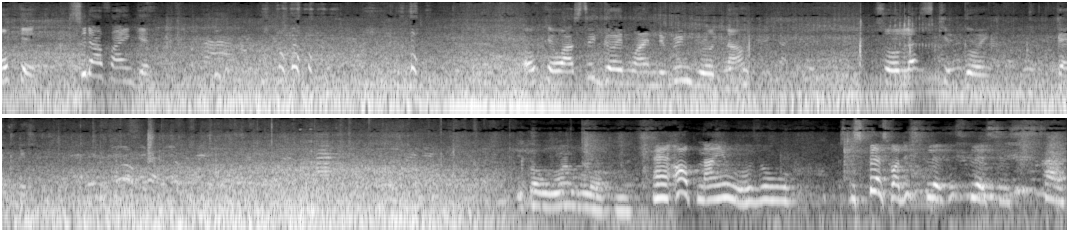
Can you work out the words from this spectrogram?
Okay, see that fine girl. okay, we're still going. We're in the ring road now. So let's keep going gently. Because we want go up. And up now, you will. you will- The space for this place. This place is tight.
